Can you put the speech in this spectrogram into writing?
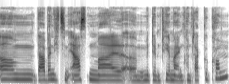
Ähm, da bin ich zum ersten Mal ähm, mit dem Thema in Kontakt gekommen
